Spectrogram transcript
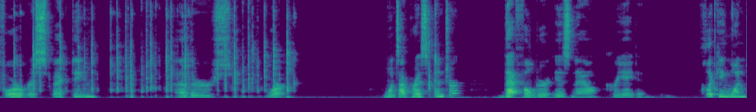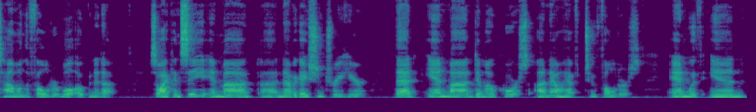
for respecting others work. Once I press enter that folder is now created. Clicking one time on the folder will open it up. So I can see in my uh, navigation tree here that in my demo course I now have two folders and within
